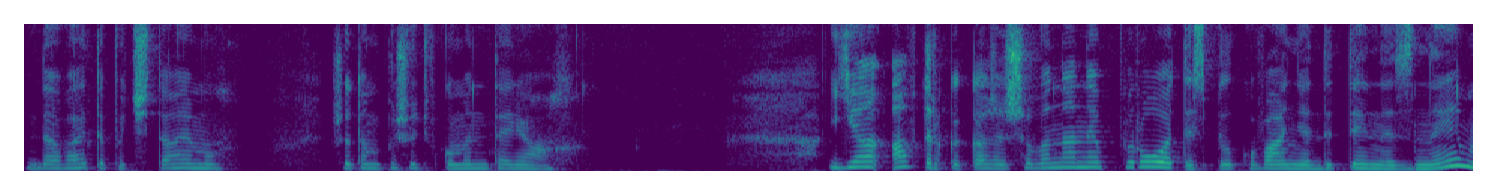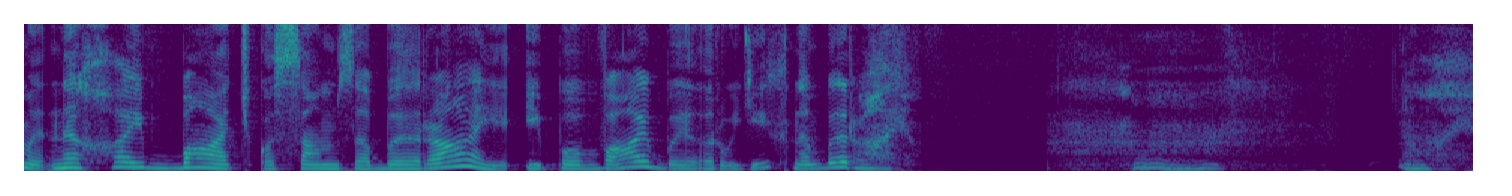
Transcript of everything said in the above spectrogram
Давайте почитаємо, що там пишуть в коментарях. Я авторка каже, що вона не проти спілкування дитини з ними, нехай батько сам забирає і по вайберу їх набирає. Ой.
